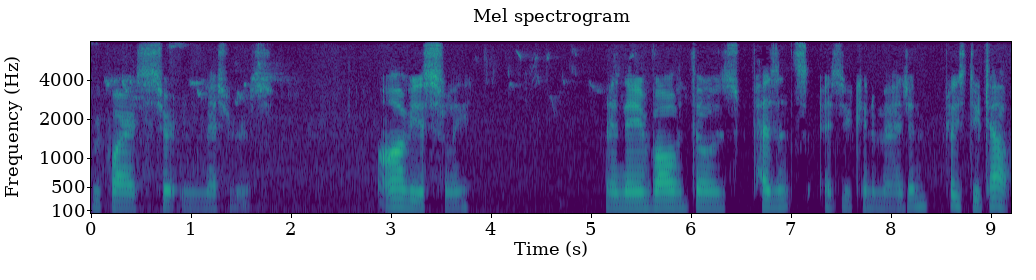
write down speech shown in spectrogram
require certain measures. Obviously. And they involve those peasants, as you can imagine. Please do tell.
